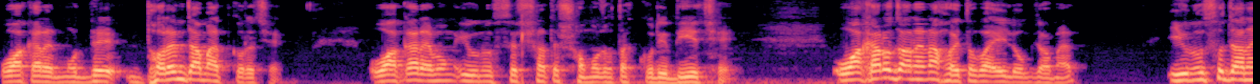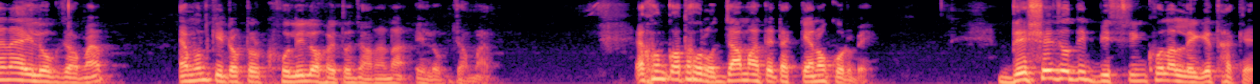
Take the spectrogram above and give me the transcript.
ওয়াকারের মধ্যে ধরেন জামায়াত করেছে, ওয়াকার এবং ইউনুসের সাথে সমঝোতা করে দিয়েছে। ওয়াকারও জানে না হয়তো বা এই লোক জামায়াত, ইউনুসও জানে না এই লোক জামায়াত। এমনকি ডক্টর খলিলও হয়তো জানে না এই লোক জামায়াত। এখন কথা হলো, জামায়াত এটা কেন করবে? দেশে যদি বিশৃঙ্খলা লেগে থাকে,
